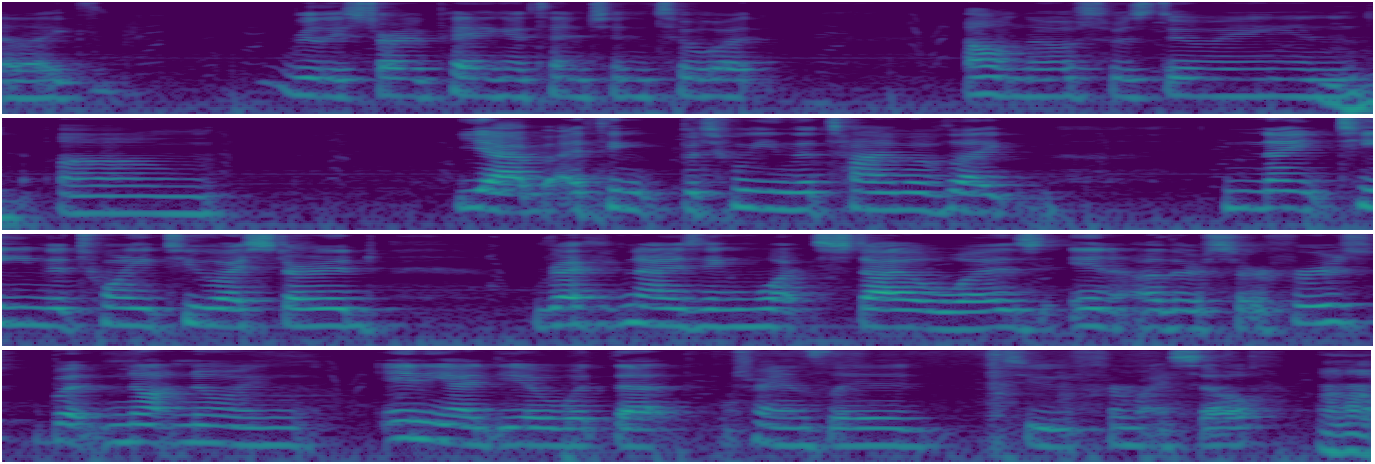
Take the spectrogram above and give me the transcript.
I like really started paying attention to what Alnos was doing, and um, yeah, I think between the time of like 19 to 22, I started recognizing what style was in other surfers, but not knowing any idea what that translated to for myself Uh-huh.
